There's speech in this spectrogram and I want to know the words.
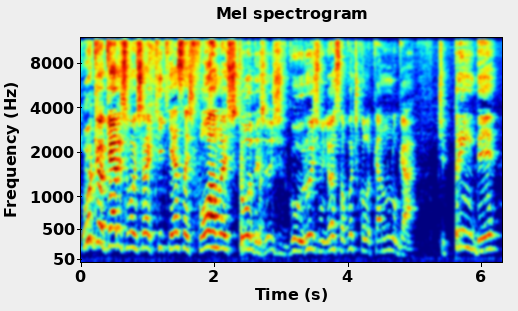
O que eu quero te mostrar aqui é que essas fórmulas todas, os gurus milhões, só vão te colocar num lugar. Te prender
